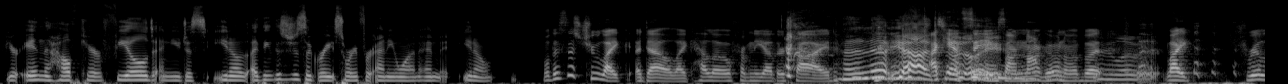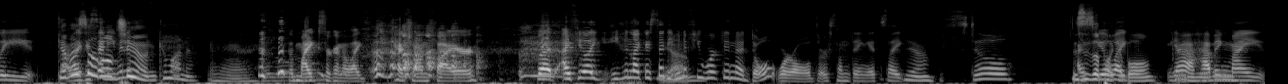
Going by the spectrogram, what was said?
if you're in the healthcare field and you just, you know, I think this is just a great story for anyone. And, you know, well this is true like adele like hello from the other side yeah, I can't totally. sing, so I'm not gonna. But I love it. like, really, Give like us I a said, little tune. Come on. If, Mhm. the mics are gonna like catch on fire. But I feel like even like I said, even if you work in adult world or something, it's like Yeah. you still. This I is feel like, applicable. for yeah, having my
